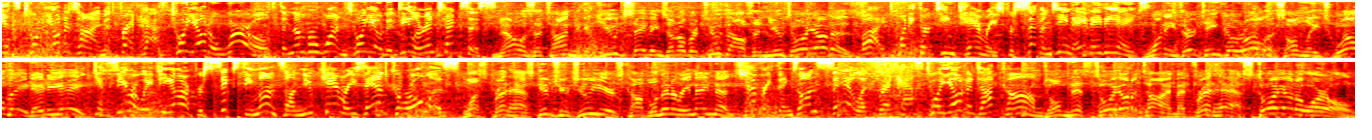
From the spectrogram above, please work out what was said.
It's Toyota time at Fred Haas Toyota World, the number one Toyota dealer in Texas. Now is the time to get huge savings on over 2,000 new Toyotas. Buy 2013 Camrys for 17888. 2013 Corollas, only 12888. Get zero APR for 60 months on new Camrys and Corollas. Plus, Fred Haas gives you two years complimentary maintenance. Everything's on sale at FredHaasToyota.com. Don't miss Toyota time at Fred Haas Toyota World.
